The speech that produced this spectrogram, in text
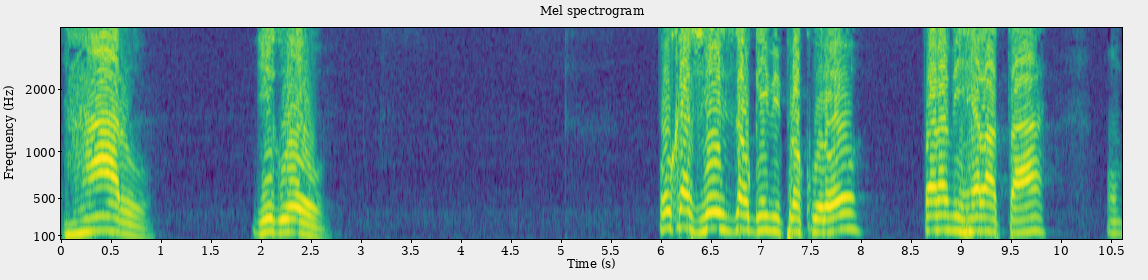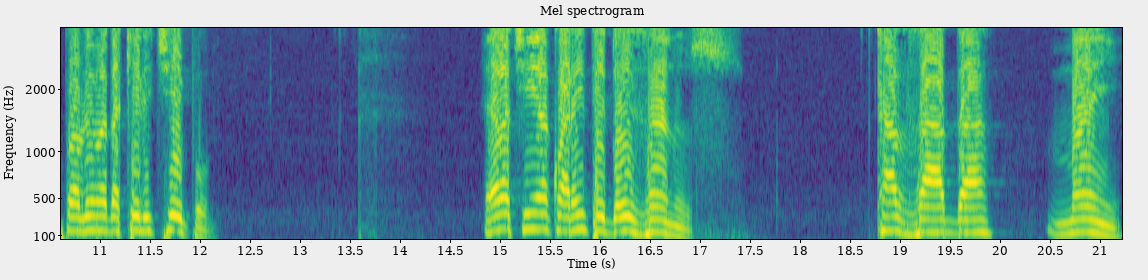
raro, digo eu. Poucas vezes alguém me procurou para me relatar um problema daquele tipo. Ela tinha 42 anos. Casada, mãe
